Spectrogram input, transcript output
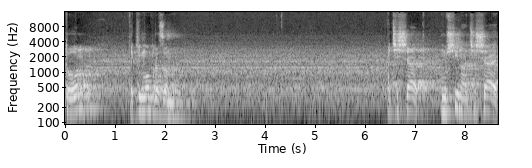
то он таким образом очищает, мужчина очищает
